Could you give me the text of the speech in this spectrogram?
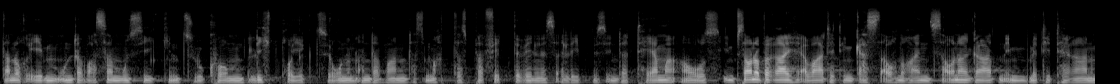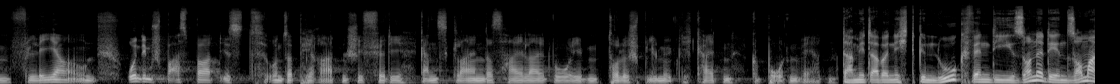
Dann noch eben Unterwassermusik hinzukommt, Lichtprojektionen an der Wand. Das macht das perfekte Wellnesserlebnis in der Therme aus. Im Saunabereich erwartet den Gast auch noch einen Saunagarten im mediterranen Flair. Und, und im Spaßbad ist unser Piratenschiff für die ganz Kleinen das Highlight, wo eben tolle Spielmöglichkeiten geboten werden. Damit aber nicht genug, wenn die Sonne den Sommer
